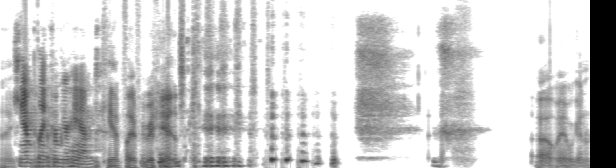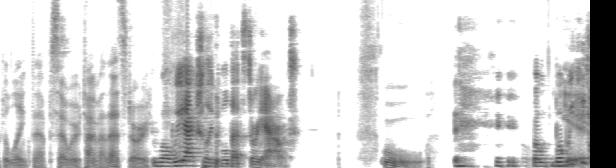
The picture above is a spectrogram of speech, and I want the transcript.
Like, Can't plant from your hand. You can't plant from your hand. oh man, we're gonna have to link the episode where we're talking about that story. well, we actually pulled that story out, Ooh. but but we could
